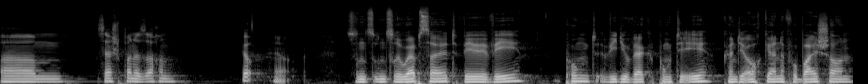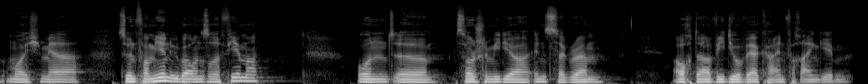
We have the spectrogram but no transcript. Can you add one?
Ähm, sehr spannende Sachen. Ja. Ja. Sonst unsere Website www.videowerke.de könnt ihr auch gerne vorbeischauen, um euch mehr zu informieren über unsere Firma. Und äh, Social Media, Instagram, auch da Videowerke einfach eingeben.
